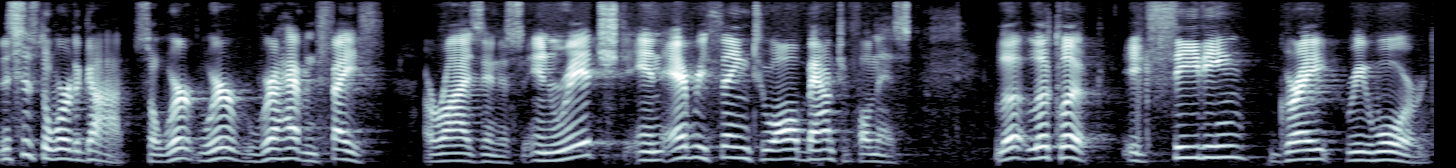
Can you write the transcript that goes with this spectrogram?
This is the Word of God. So we're, we're, we're having faith arise in us. Enriched in everything to all bountifulness. Look, look, look. Exceeding great reward.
